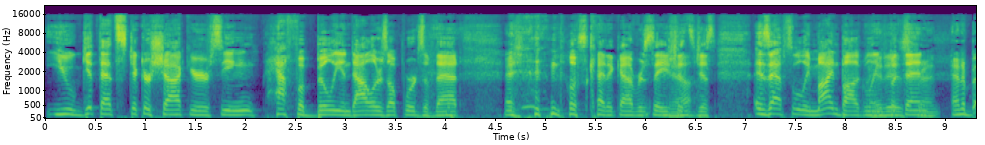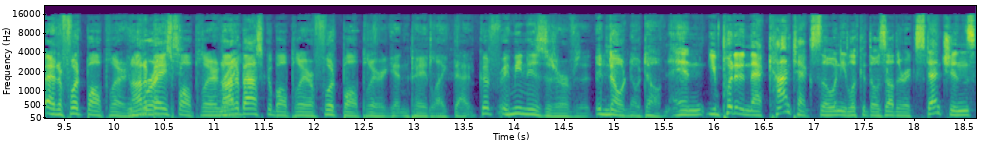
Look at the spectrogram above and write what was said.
you get that sticker shock. You're seeing half a billion dollars upwards of that, and, those kind of conversations Yeah. just is absolutely mind boggling. But is, then, and a, and a football player, not a baseball player, not a basketball player, a football player getting paid like that. Good for. I mean, he deserves it. no, no, don't. And you put it in that context, though, when you look at those other extensions.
